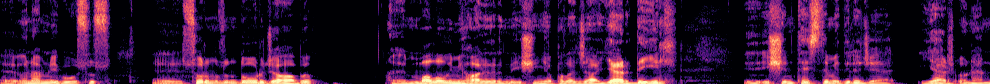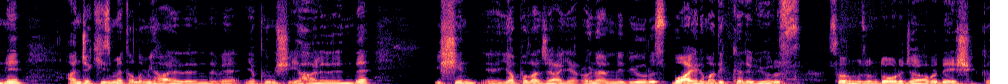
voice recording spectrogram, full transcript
e, önemli bir husus. E, sorumuzun doğru cevabı e, mal alım ihalelerinde işin yapılacağı yer değil, e, işin teslim edileceği yer önemli. Ancak hizmet alım ihalelerinde ve yapım işi ihalelerinde işin e, yapılacağı yer önemli diyoruz. Bu ayrıma dikkat ediyoruz. Sorumuzun doğru cevabı D şıkkı.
